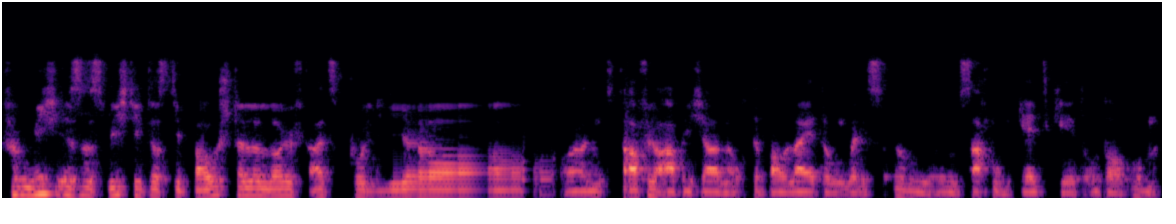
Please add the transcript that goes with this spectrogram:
für mich ist es wichtig, dass die Baustelle läuft als Polier und dafür habe ich ja noch die Bauleitung, wenn es irgendwie um Sachen um Geld geht oder um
